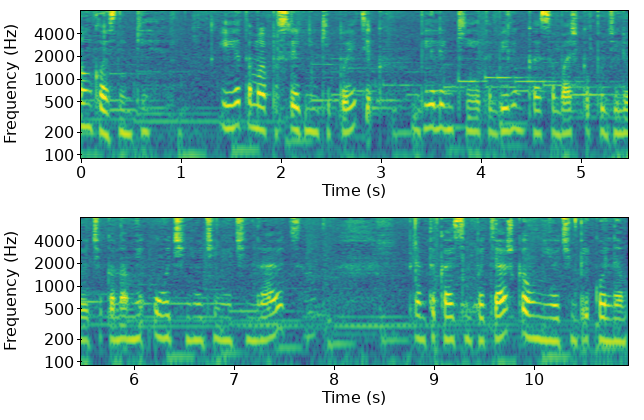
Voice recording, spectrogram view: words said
Но он классненький. И это мой последненький пэтик, беленький, это беленькая собачка-пуделечек. Она мне очень-очень-очень нравится. Прям такая симпатяшка, у нее очень прикольная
